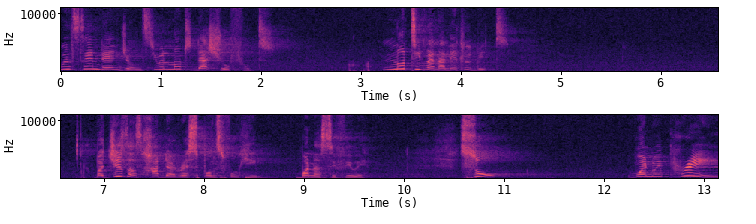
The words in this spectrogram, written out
will send angels. You will not dash your foot. Not even a little bit. But Jesus had a response for him. So, when we pray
